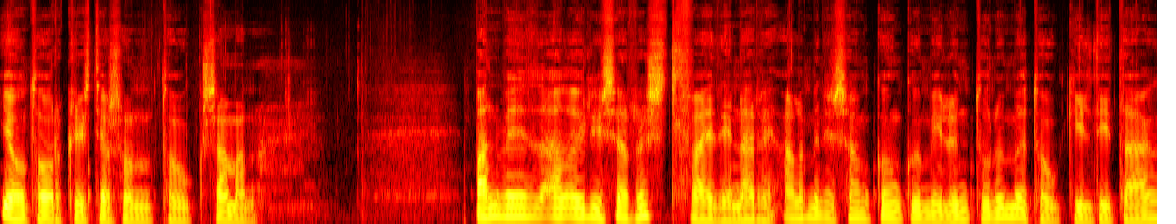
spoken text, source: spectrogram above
Jón Tór Kristjánsson tók saman. Bannvið að auðlýsa röstfæðinar almenni samgöngum í Lundunum tók gild í dag.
